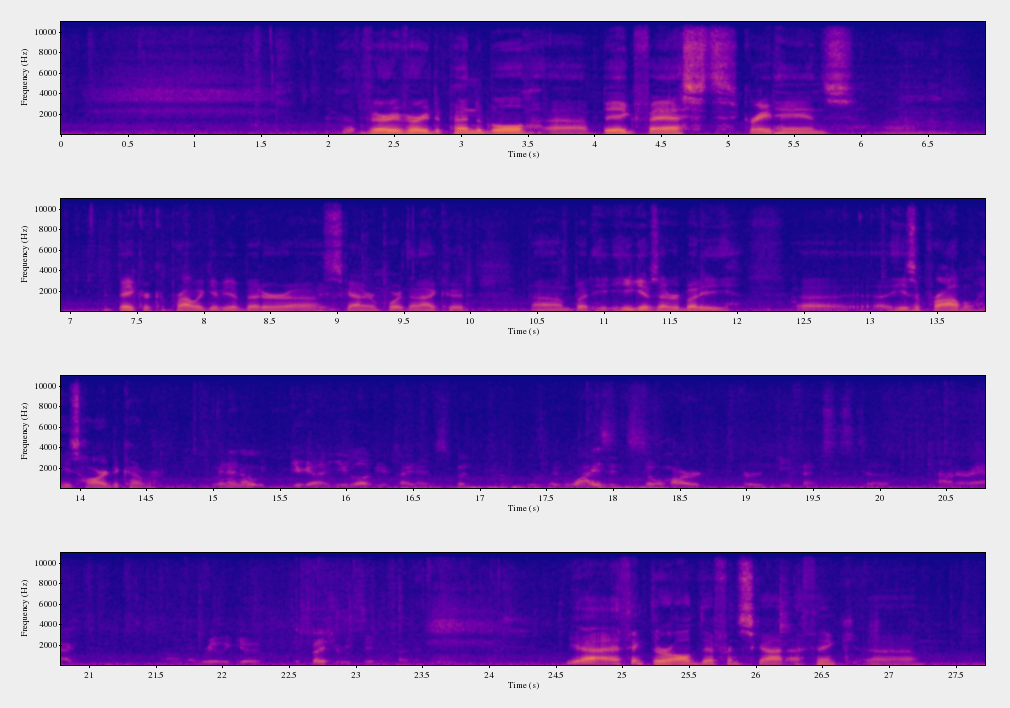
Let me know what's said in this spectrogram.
Very, very dependable. Uh, big, fast, great hands. Um, Baker could probably give you a better uh, scouting report than I could, um, but he, he gives everybody. Uh, he's a problem. He's hard to cover. I mean, I know you got you love your tight ends, but like, why is it so hard for defenses to counteract um, a really good, especially receiving tight end? Yeah, I think they're all different, Scott. I think uh,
